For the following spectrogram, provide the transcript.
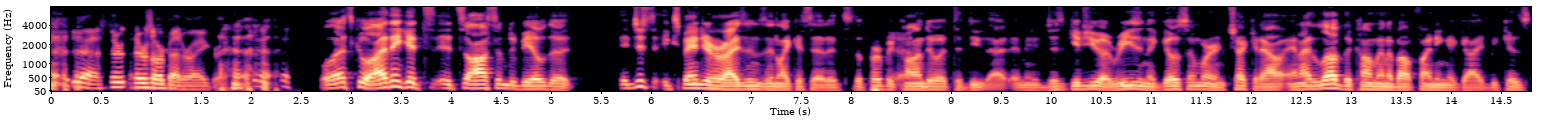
Yeah, yeah there's our better. I agree. Well, that's cool. I think it's it's awesome to be able to it just expand your horizons and like I said, it's the perfect yeah. conduit to do that. I mean, it just gives you a reason to go somewhere and check it out. And I love the comment about finding a guide because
